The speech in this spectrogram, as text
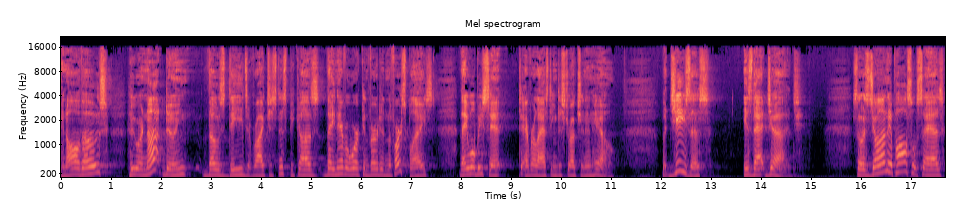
And all those who are not doing those deeds of righteousness because they never were converted in the first place they will be sent to everlasting destruction in hell. But Jesus is that judge so, as John the Apostle says,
